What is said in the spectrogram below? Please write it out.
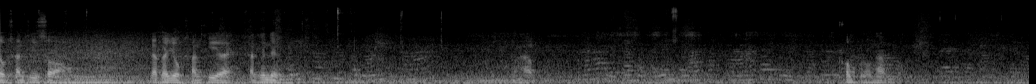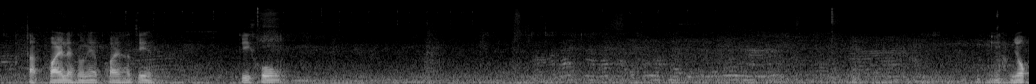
ยกชั้นที่สองแล้วก็ยกชั้นที่อะไรชั้นที่หนึ่งนะครับครบแล้วครับ ตัดพอยต์เลยตรงนี้พอยต์เขาที่ตีโค้ง ยก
